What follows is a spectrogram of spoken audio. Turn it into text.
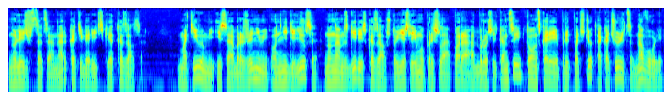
но лечь в стационар категорически отказался. Мотивами и соображениями он не делился, но нам с Гирей сказал, что если ему пришла пора отбросить концы, то он скорее предпочтет окочуриться на воле,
